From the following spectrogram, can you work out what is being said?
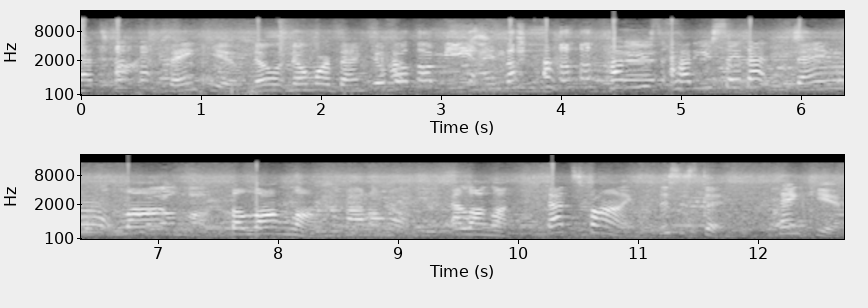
That's fine. Thank you. No no more Bang. How. How do you how do you say that? Bang Long. Belong Long. At Long Long. That's fine. This is good. Thank you.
